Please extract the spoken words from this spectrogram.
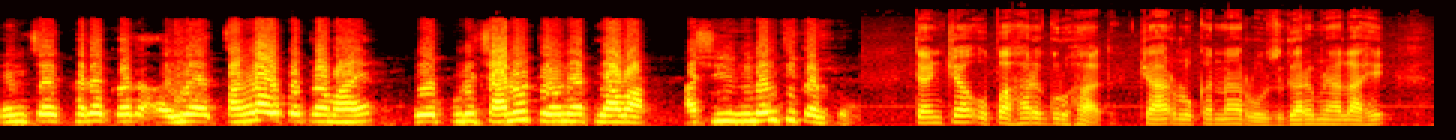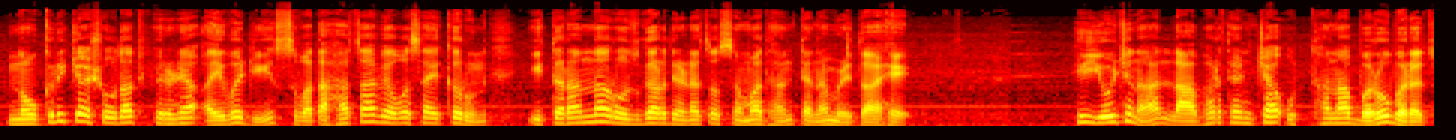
त्यांचे खरं हे चांगला उपक्रम आहे. ते पुढे चालू ठेवण्यात यावा अशी विनंती करतो. त्यांच्या उपाहारगृहात चार लोकांना रोजगार मिळाला आहे. नोकरीच्या शोधात फिरण्याऐवजी स्वतःचा व्यवसाय करून इतरांना रोजगार देण्याचं समाधान त्यांना मिळतं आहे. ही योजना लाभार्थ्यांच्या उत्थानाबरोबरच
